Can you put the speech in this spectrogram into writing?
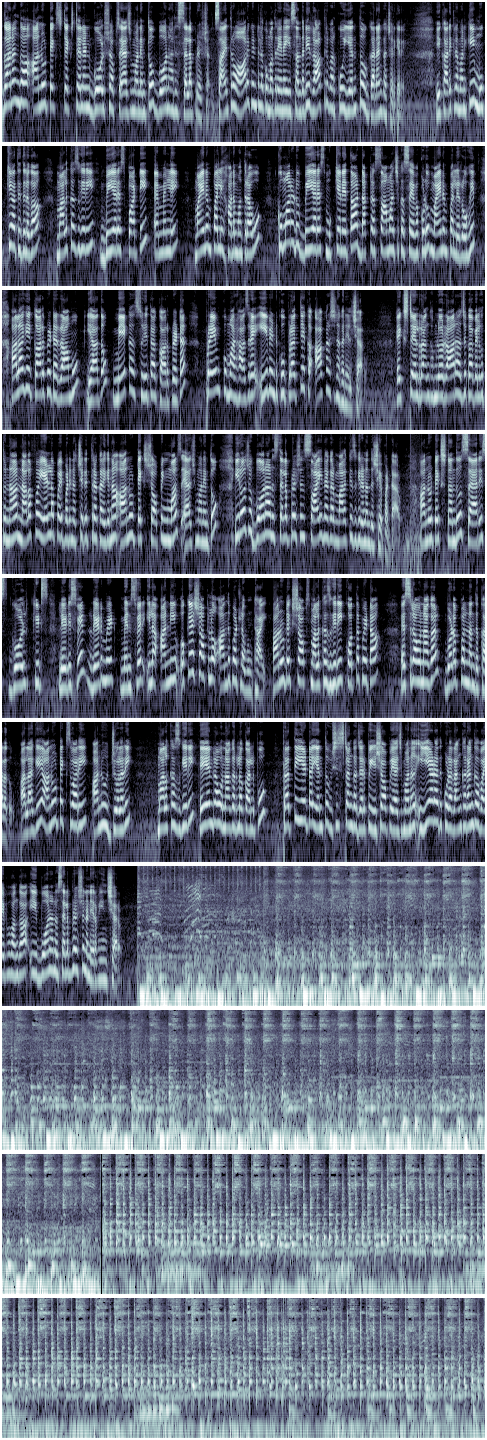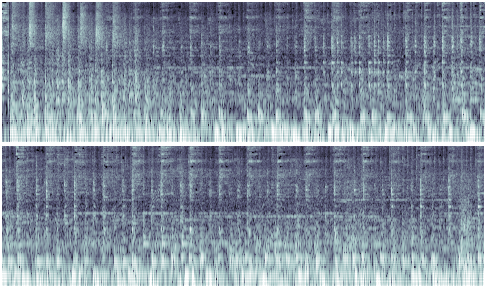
ఘనంగా Anutex textile and gold shops యాజమాన్యంతో బోనాల celebration. సాయంత్రం ఆరు గంటలకు మొదలైన ఈ సందడి రాత్రి వరకు ఎంతో ఘనంగా జరిగింది. ఈ కార్యక్రమానికి ముఖ్య అతిథులుగా Malkajgiri BRS party MLA Mainampalli Hanumantharao కుమారుడు బీఆర్ఎస్ ముఖ్య నేత డాక్టర్ సామాజిక సేవకుడు మైనంపల్లి రోహిత్ అలాగే కార్పొరేటర్ రాము యాదవ్ మేక సునీత కార్పొరేటర్ ప్రేమ్ కుమార్ హాజరై ఈవెంట్కు ప్రత్యేక ఆకర్షణగా నిలిచారు. టెక్స్టైల్ రంగంలో రారాజుగా వెలుగుతున్న నలభై ఏళ్ళపై పడిన చరిత్ర కలిగిన ఆను టెక్స్ షాపింగ్ మాల్స్ యాజమాన్యంతో ఈరోజు బోనాలు సెలబ్రేషన్ సాయినగర్ మలకిజ్గిరి నందు చేపట్టారు. అను టెక్స్ నందు saris gold kids ladies wear readymade mens wear ఇలా అన్ని ఒకే షాప్లో అందుబాటులో ఉంటాయి. అనుటెక్స్ షాప్స్ మలకజ్గిరి కొత్తపేట ఎస్రావు నగర్ బొడప్పల్ నందు కలదు. అలాగే అనుటెక్స్ వారి అను జ్యువెలరీ మల్కస్గిరి ఏఎన్ రావు నగర్లో కలుపు ప్రతి ఏటా ఎంతో విశిష్టంగా జరిపే ఈ షాపు యజమాని ఈ ఏడాది కూడా రంగరంగ వైభవంగా ఈ బోనాలు సెలబ్రేషన్ నిర్వహించారు.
